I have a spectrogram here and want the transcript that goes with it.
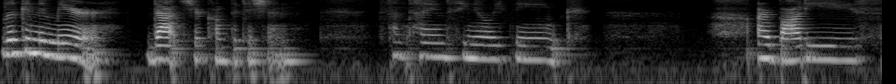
Look in the mirror. That's your competition. Sometimes, you know, we think our bodies,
